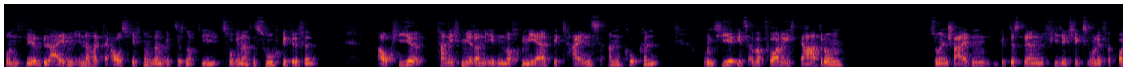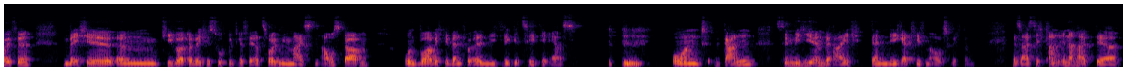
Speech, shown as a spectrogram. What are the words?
und wir bleiben innerhalb der Ausrichtung, dann gibt es noch die sogenannten Suchbegriffe. Auch hier kann ich mir dann eben noch mehr Details angucken. Und hier geht es aber vorrangig darum, zu entscheiden, gibt es denn viele Klicks ohne Verkäufe, welche ähm, Keywörter, welche Suchbegriffe erzeugen die meisten Ausgaben und wo habe ich eventuell niedrige CTRs. Und dann sind wir hier im Bereich der negativen Ausrichtung. Das heißt, ich kann innerhalb der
